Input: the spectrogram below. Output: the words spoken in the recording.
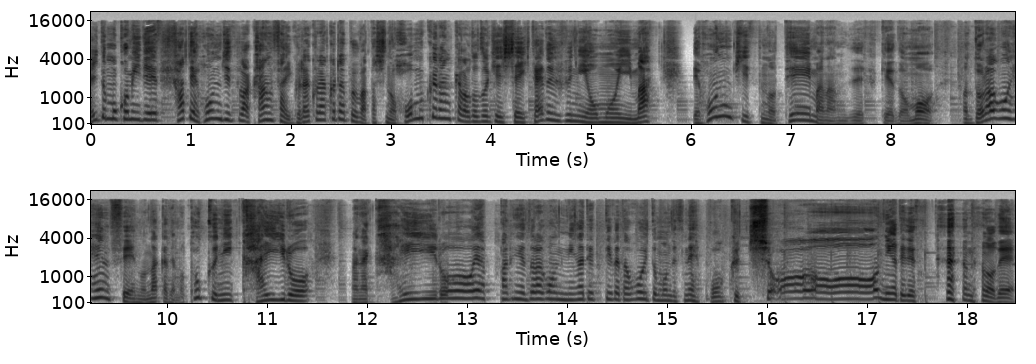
はい、どうも、こみです。さて、本日は関西グラクラクラブ私のホームクランからお届けしていきたいというふうに思います。で、本日のテーマなんですけども、ドラゴン編成の中でも特に回路、まあね、回路、やっぱりね、ドラゴン苦手っていう方多いと思うんですね。僕、超苦手です。なので、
